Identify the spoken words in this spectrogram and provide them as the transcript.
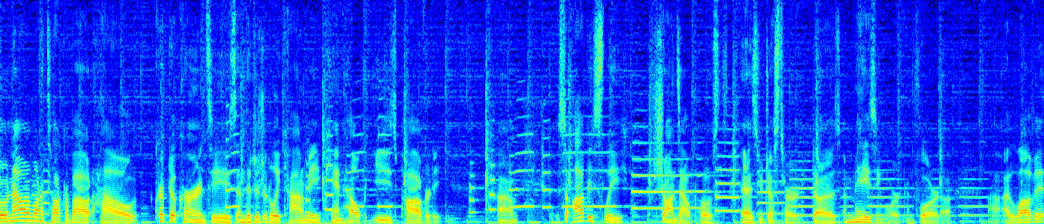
So now I want to talk about how cryptocurrencies and the digital economy can help ease poverty. Um, so obviously, Sean's Outpost, as you just heard, does amazing work in Florida. Uh, I love it,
